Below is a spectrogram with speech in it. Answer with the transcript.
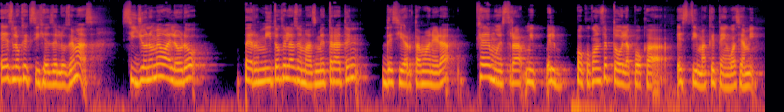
es lo que exiges de los demás. Si yo no me valoro, permito que las demás me traten de cierta manera que demuestra el poco concepto o la poca estima que tengo hacia mí.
